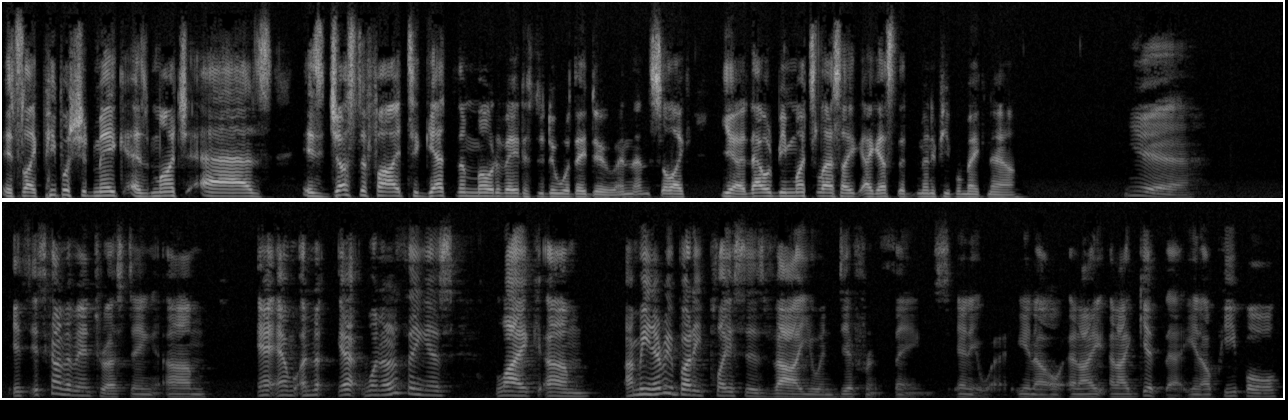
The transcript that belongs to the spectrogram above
it's like people should make as much as is justified to get them motivated to do what they do. And then so like yeah that would be much less I, I guess that many people make now. Yeah, it's it's kind of interesting. Um, and, and yeah, one other thing is like um, I mean everybody places value in different things anyway, you know, and I and I get that, you know, people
